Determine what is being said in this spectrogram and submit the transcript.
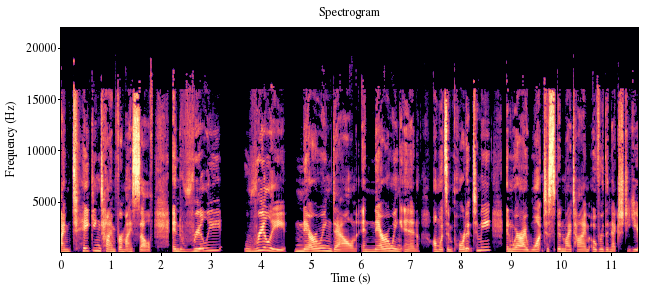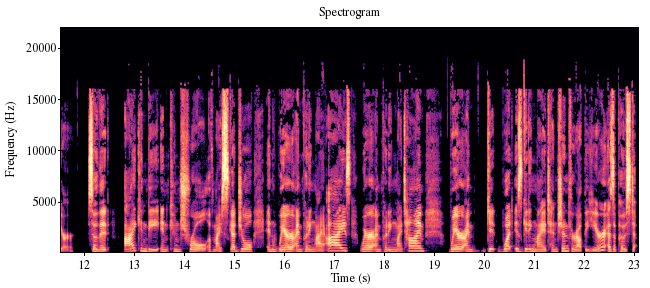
I'm taking time for myself and really really narrowing down and narrowing in on what's important to me and where I want to spend my time over the next year so that I can be in control of my schedule and where I'm putting my eyes, where I'm putting my time, where I'm get what is getting my attention throughout the year as opposed to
